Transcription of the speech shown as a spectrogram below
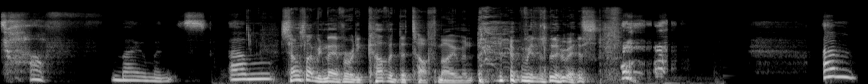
tough moments. Um Sounds like we may have already covered the tough moment with Lewis. Um,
